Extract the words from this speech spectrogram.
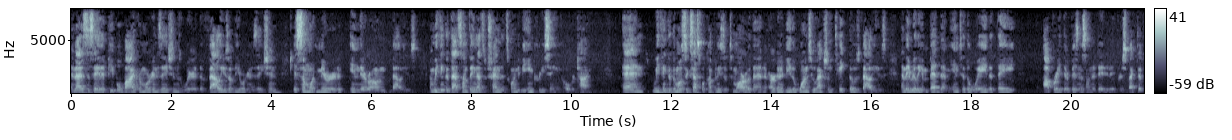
And that is to say that people buy from organizations where the values of the organization is somewhat mirrored in their own values. And we think that that's something, that's a trend that's going to be increasing over time. And we think that the most successful companies of tomorrow then are going to be the ones who actually take those values and they really embed them into the way that they operate their business on a day to day perspective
